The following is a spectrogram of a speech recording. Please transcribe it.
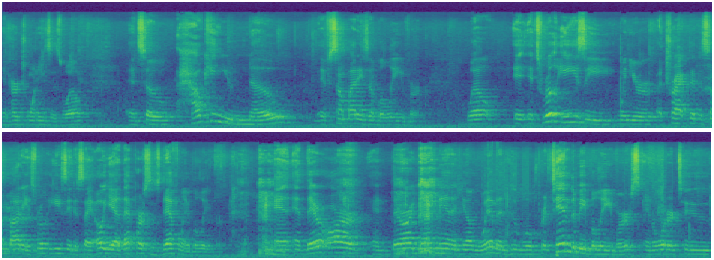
in her twenties as well. And so, how can you know if somebody's a believer? Well, it, it's real easy when you're attracted to somebody. It's real easy to say, "Oh yeah, that person's definitely a believer." And, and there are and there are young men and young women who will pretend to be believers in order to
